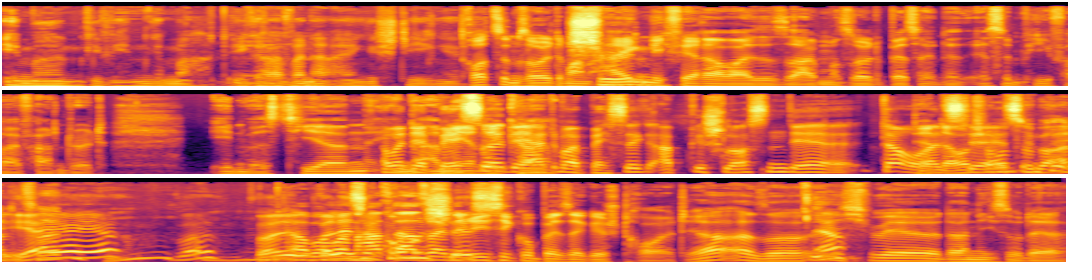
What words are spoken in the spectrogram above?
immer einen Gewinn gemacht, egal ja. wann er eingestiegen ist. Trotzdem sollte man Schön. eigentlich fairerweise sagen, man sollte besser in den S&P 500 investieren. Aber der Amerika. Bessere, der hat immer besser abgeschlossen, der Dow der als der S&P. Ja, ja, ja. Weil, Aber weil man so hat da sein ist. Risiko besser gestreut. Ja, also ja. ich wäre da nicht so der,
